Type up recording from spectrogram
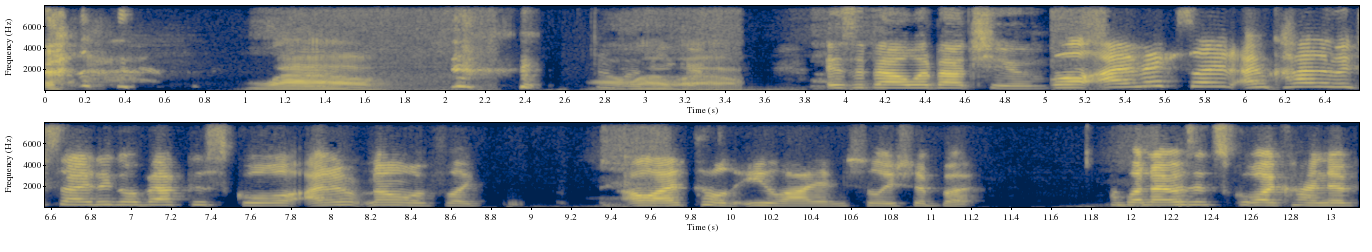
at us. Wow. Wow, wow, wow. Isabel, what about you? Well, I'm excited. I'm kind of excited to go back to school. I don't know if like, oh, I told Eli and Salisha, but when I was at school, I kind of,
